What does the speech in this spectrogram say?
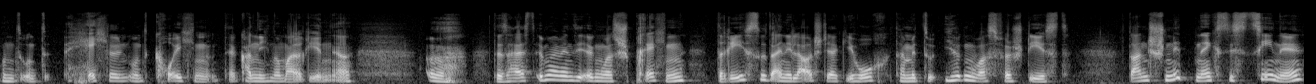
und, und hecheln und keuchen. Der kann nicht normal reden, ja. Das heißt, immer wenn sie irgendwas sprechen, drehst du deine Lautstärke hoch, damit du irgendwas verstehst. Dann Schnitt, nächste Szene,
